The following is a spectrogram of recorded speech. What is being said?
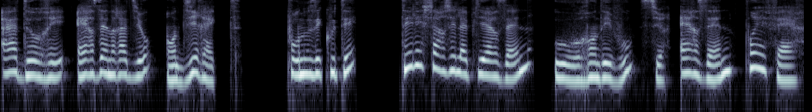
adorer RZN Radio en direct. Pour nous écouter, téléchargez l'appli RZN ou rendez-vous sur rzn.fr.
